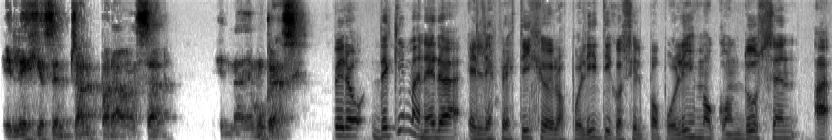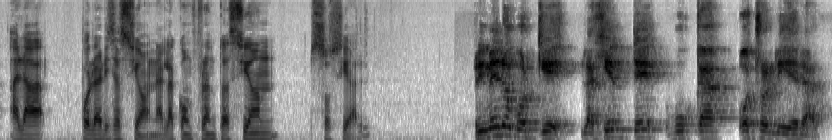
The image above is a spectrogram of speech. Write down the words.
el eje central para avanzar en la democracia. Pero, ¿de qué manera el desprestigio de los políticos y el populismo conducen a, la polarización, a la confrontación social? Primero porque la gente busca otro liderazgo,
